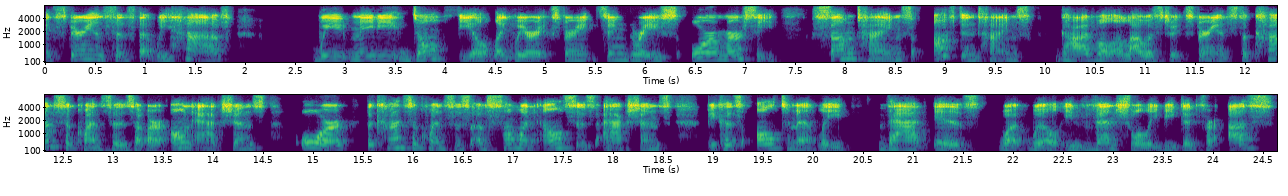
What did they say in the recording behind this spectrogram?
experiences that we have we maybe don't feel like we are experiencing grace or mercy. Sometimes, oftentimes, God will allow us to experience the consequences of our own actions or the consequences of someone else's actions, because ultimately that is what will eventually be good for us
